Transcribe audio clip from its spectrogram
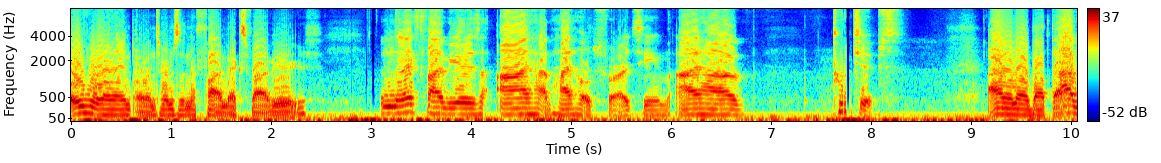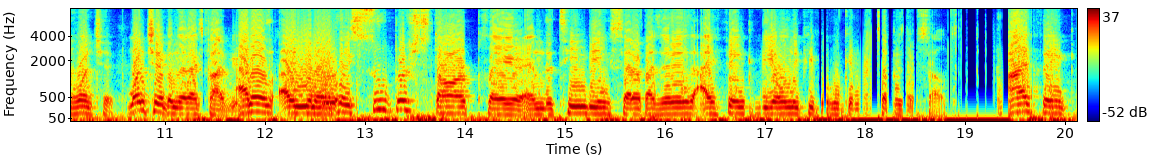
over Orlando in terms of the five next five years. in the next five years, I have high hopes for our team. I have two chips. I don't know about that. I have one chip. One chip in the next five years. I don't. Uh, you With know, a superstar player and the team being set up as it is, I think the only people who can mess up is ourselves. I think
